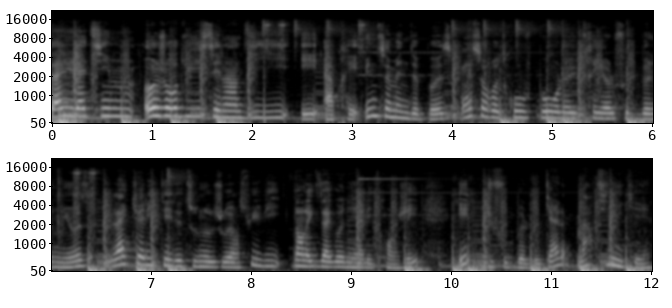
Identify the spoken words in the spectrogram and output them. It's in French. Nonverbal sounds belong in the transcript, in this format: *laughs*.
Salut la team, aujourd'hui c'est lundi et après une semaine de pause, on se retrouve pour le Creole Football News, l'actualité de tous nos joueurs suivis dans l'Hexagone et à l'étranger et du football local martiniquais.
